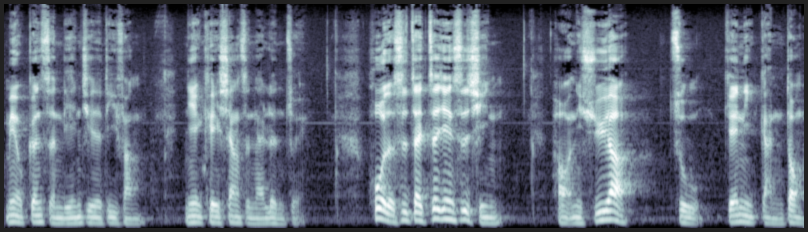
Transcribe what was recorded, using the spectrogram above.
没有跟神连接的地方，你也可以向神来认罪，或者是在这件事情，好，你需要主给你感动，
